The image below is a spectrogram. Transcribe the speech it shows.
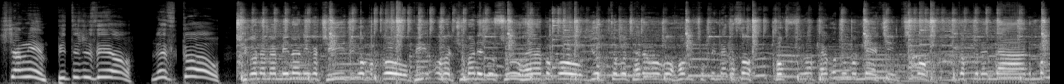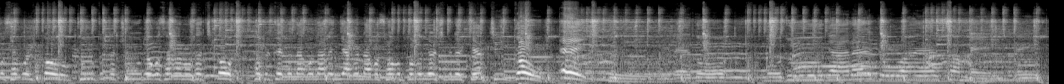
시장님 비트 주세요. 렛츠고 피곤하면 민원이가 쥐지고 받고 비 오면 주말에도 수해보고 유튜브 촬영하고 홈쇼핑 나가서 복숭아 팔고 주문 매진 치고 이덕분에 나는 먹고 살고 있고 구독자 주려고 사과 농사 짓고 다들 퇴근하고 나는 야근하고 서글프고 열심히 늘 계약 지고 에이! 그래도 모두가 날 좋아해서 매일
